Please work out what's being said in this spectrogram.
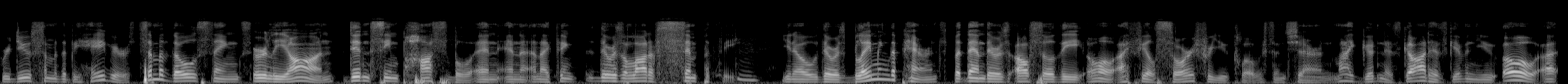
reduce some of the behaviors. Some of those things early on didn't seem possible. And, and, and I think there was a lot of sympathy. Mm. You know, there was blaming the parents, but then there's also the, oh, I feel sorry for you, Clovis and Sharon. My goodness, God has given you, oh, I,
